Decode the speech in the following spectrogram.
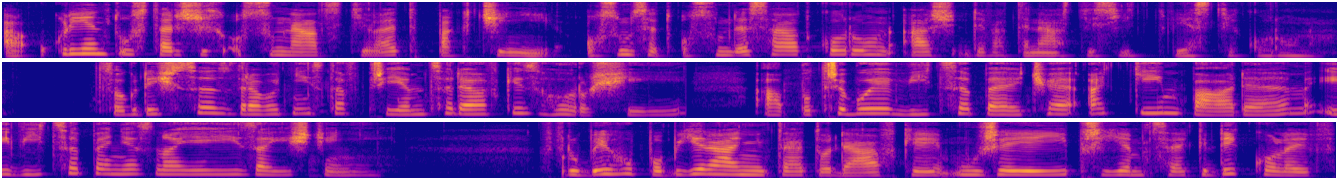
a u klientů starších 18 let pak činí 880 korun až 19 200 korun. Co když se zdravotní stav příjemce dávky zhorší a potřebuje více péče a tím pádem i více peněz na její zajištění? V průběhu pobírání této dávky může její příjemce kdykoliv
